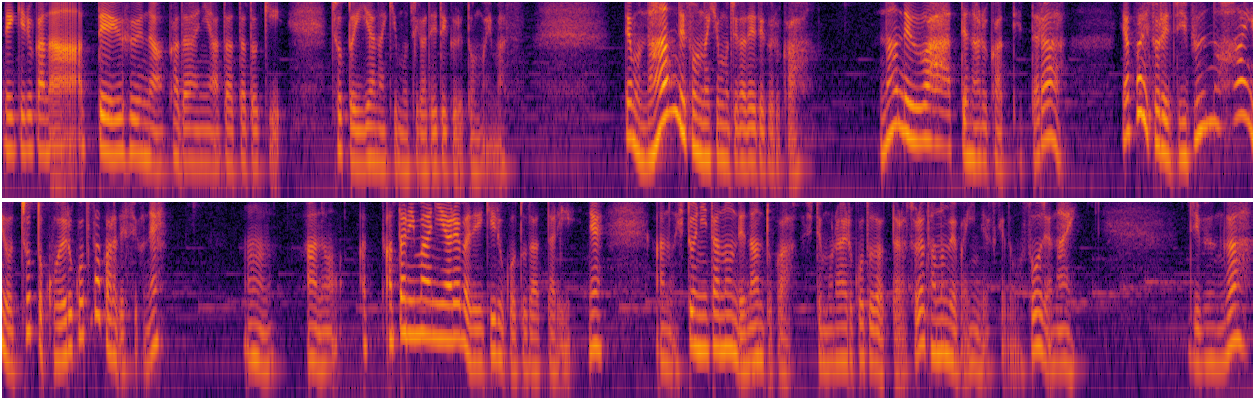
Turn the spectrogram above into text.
できるかなっていうふうな課題に当たった時ちょっと嫌な気持ちが出てくると思います。でもなんでそんな気持ちが出てくるか？なんでうわーってなるかって言ったらやっぱりそれ自分の範囲をちょっと超えることだからですよね。うん、あの当たり前にやればできることだったりね。あの人に頼んで何とかしてもらえることだったらそれは頼めばいいんですけどもそうじゃない。自分が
